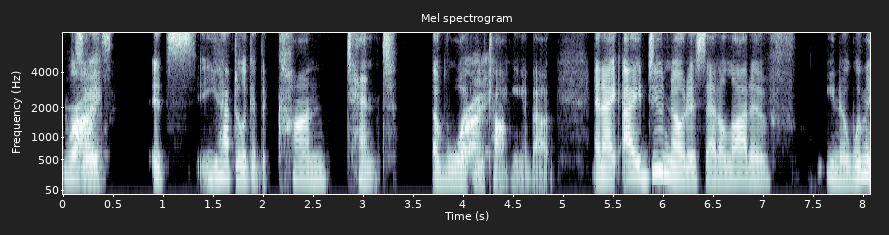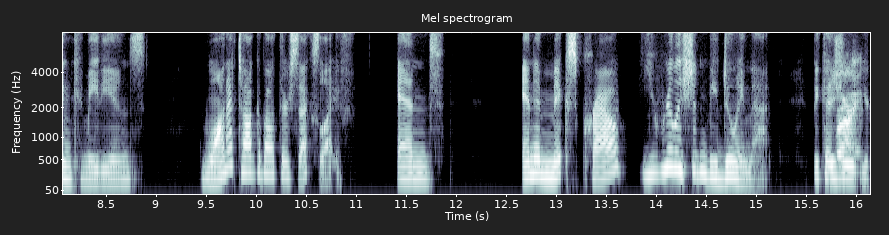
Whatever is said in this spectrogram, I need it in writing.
Right. so it's it's you have to look at the content of what right. you're talking about. And i i do notice that a lot of you know women comedians want to talk about their sex life. And in a mixed crowd you really shouldn't be doing that because right. you're,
